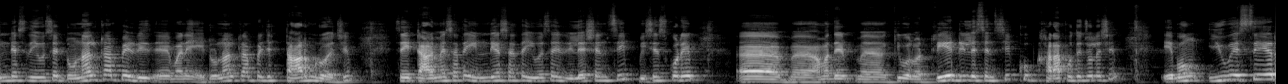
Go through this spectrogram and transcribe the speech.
ইন্ডিয়ার সাথে ইউএসএ ডোনাল্ড ট্রাম্পের মানে ডোনাল্ড ট্রাম্পের যে টার্ম রয়েছে, সেই টার্মের সাথে ইন্ডিয়ার সাথে ইউএসএর রিলেশনশিপ বিশেষ করে আমাদের কি বলব ট্রেড রিলেশনশিপ খুব খারাপ হতে চলেছে এবং ইউএসএর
